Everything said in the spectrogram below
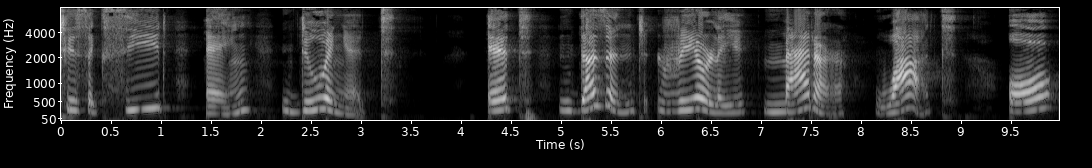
to succeed in doing it. It doesn't really matter what or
